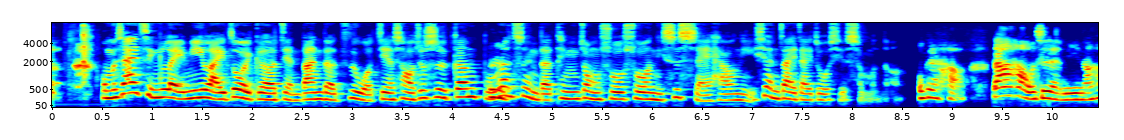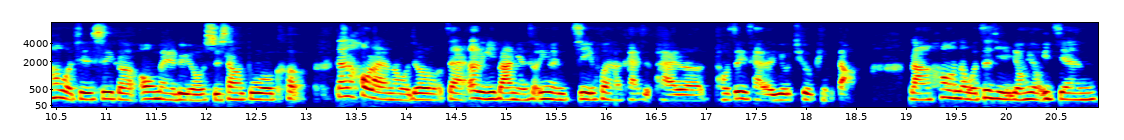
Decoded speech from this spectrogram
我们现在请蕾咪来做一个简单的自我介绍，就是跟不认识你的听众说说你是谁，还有你现在在做些什么呢？OK，好，大家好，我是蕾咪。然后我其实是一个欧美旅游时尚部落客，但是后来呢，我就在二零一八年的时候，因缘际会呢，开始拍了投资理财的 YouTube 频道。然后呢，我自己拥有一间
